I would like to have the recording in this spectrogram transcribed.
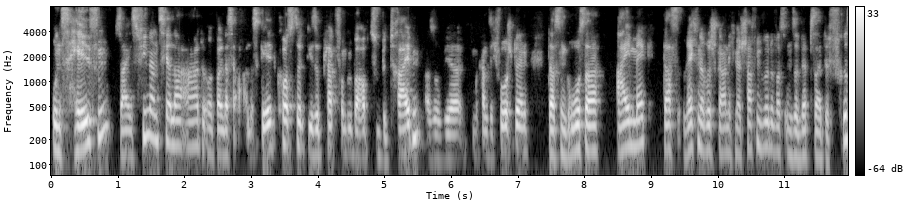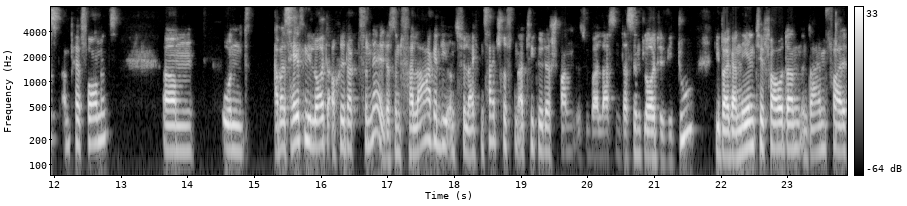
uns helfen, sei es finanzieller Art, weil das ja auch alles Geld kostet, diese Plattform überhaupt zu betreiben. Also wir, man kann sich vorstellen, dass ein großer iMac das rechnerisch gar nicht mehr schaffen würde, was unsere Webseite frisst an Performance. Ähm, und aber es helfen die Leute auch redaktionell. Das sind Verlage, die uns vielleicht einen Zeitschriftenartikel, der spannend ist, überlassen. Das sind Leute wie du, die bei Garnelen TV dann in deinem Fall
